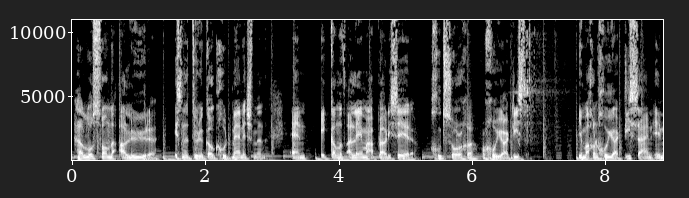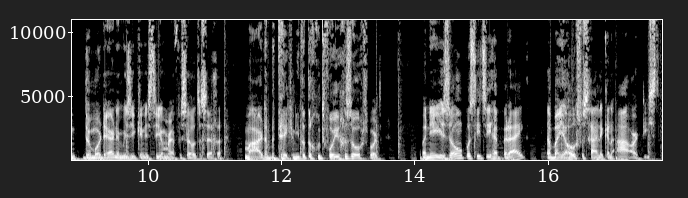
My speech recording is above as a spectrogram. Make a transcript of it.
Los van de allure is natuurlijk ook goed management. En ik kan het alleen maar applaudisseren. Goed zorgen voor goede artiesten. Je mag een goede artiest zijn in de moderne muziekindustrie, om maar even zo te zeggen. Maar dat betekent niet dat er goed voor je gezorgd wordt. Wanneer je zo'n positie hebt bereikt, dan ben je hoogstwaarschijnlijk een A-artiest.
